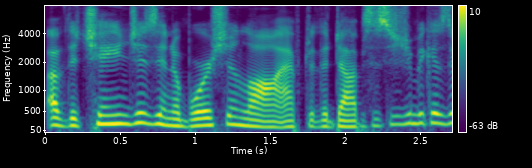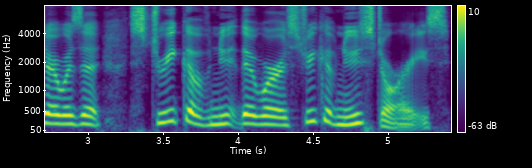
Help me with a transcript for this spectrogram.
of the changes in abortion law after the Dobbs decision because there was a streak of new, there were a streak of news stories,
